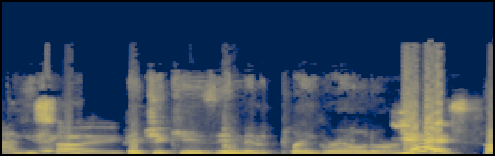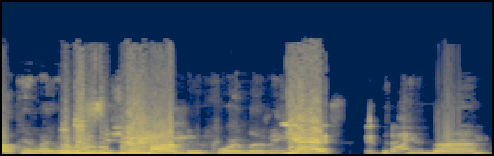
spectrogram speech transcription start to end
and you, so you picture kids in the playground or yes, talking like, well, what does your mom do for a living? Yes, exactly. Does your mom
